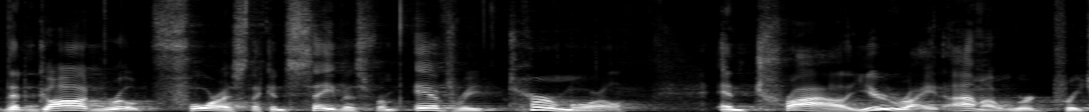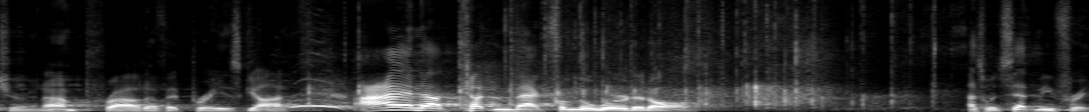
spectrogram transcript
that God wrote for us that can save us from every turmoil and trial. You're right, I'm a word preacher and I'm proud of it, praise God. I am not cutting back from the word at all. That's what set me free.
